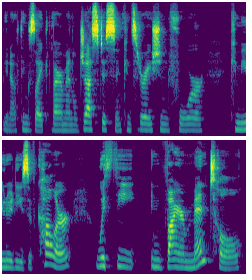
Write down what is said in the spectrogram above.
you know, things like environmental justice and consideration for communities of color, with the environmental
